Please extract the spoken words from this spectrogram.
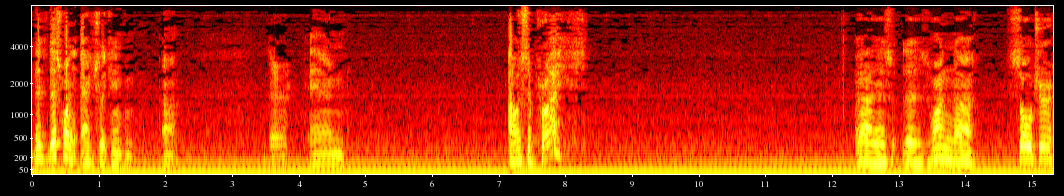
this this one actually came from uh, there and I was surprised. Uh, there's there's one uh, soldier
